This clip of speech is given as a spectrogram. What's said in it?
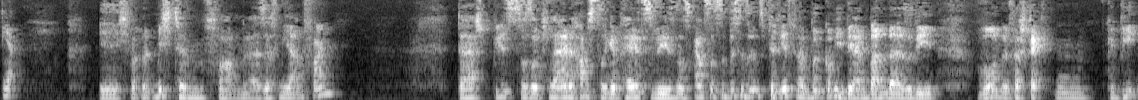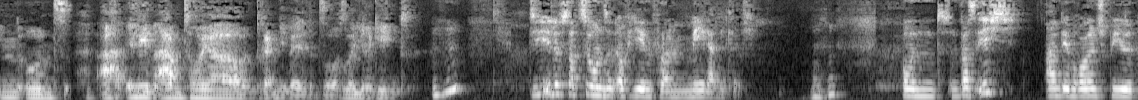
Ja. Ich würde mit Michtim von äh, Sefmir anfangen. Da spielst du so kleine hamsterige Pelzwesen. Das Ganze ist ein bisschen so inspiriert von der Gummibärenbande. Also die wohnen in versteckten Gebieten und ah, erleben Abenteuer und retten die Welt und sowas oder ihre Gegend. Die Illustrationen sind auf jeden Fall mega niedlich. Und was ich an dem Rollenspiel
